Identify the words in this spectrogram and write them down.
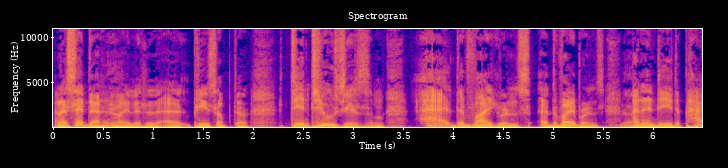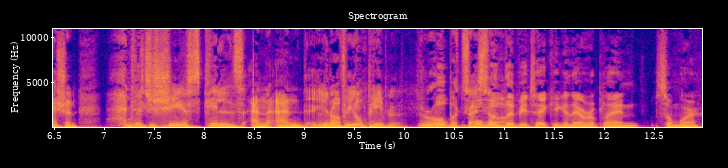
and I said that in my little uh, piece up there. The enthusiasm, uh, the vibrance, uh, the vibrance, and indeed the passion, and the sheer skills, and and you know for young people, the robots I Well, saw. will they be taking an aeroplane somewhere?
